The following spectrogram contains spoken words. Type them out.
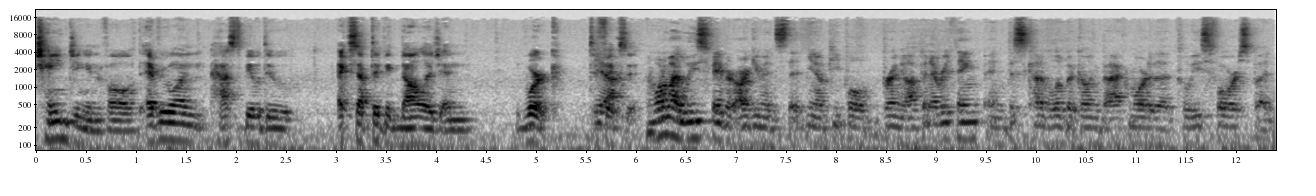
changing involved. Everyone has to be able to accept and acknowledge and work to yeah. fix it. And one of my least favorite arguments that you know people bring up and everything, and this is kind of a little bit going back more to the police force, but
